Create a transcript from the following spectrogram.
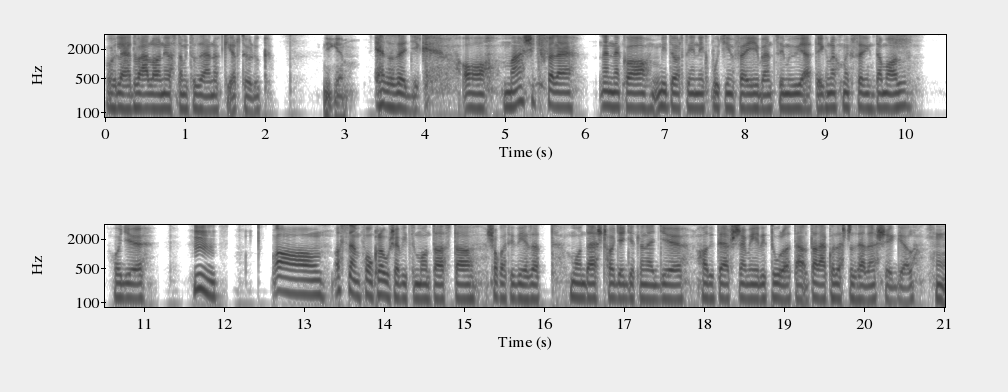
hogy lehet vállalni azt, amit az elnök kér tőlük. Igen. Ez az egyik. A másik fele ennek a Mi történik Putyin fejében című játéknak meg szerintem az, hogy hm, a, azt hiszem von Clausewitz mondta azt a sokat idézett mondást, hogy egyetlen egy haditerv sem éri túl a találkozást az ellenséggel. Hm.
